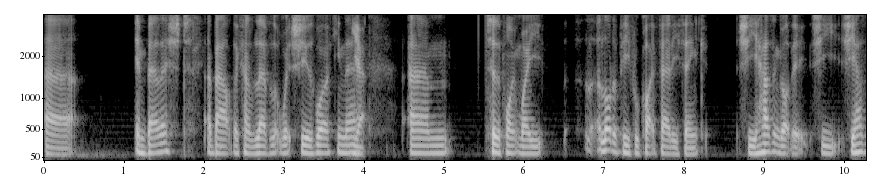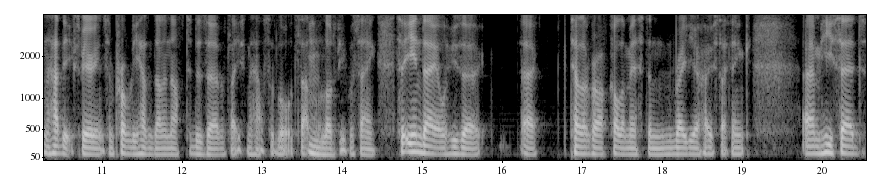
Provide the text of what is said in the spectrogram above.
uh, embellished about the kind of level at which she is working there yeah um, to the point where you, a lot of people quite fairly think she hasn't got the she she hasn't had the experience and probably hasn't done enough to deserve a place in the House of Lords. That's what a lot of people are saying. So Iain Dale, who's a, a Telegraph columnist and radio host, I think, um, he said.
